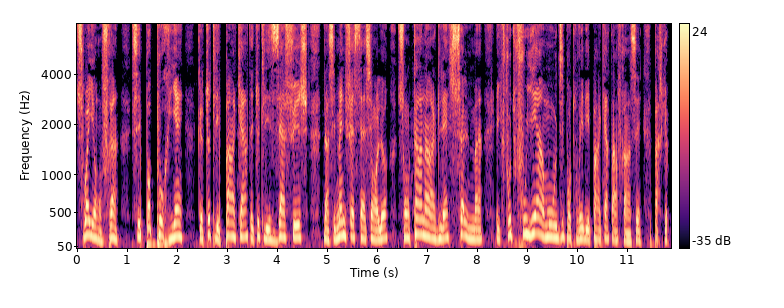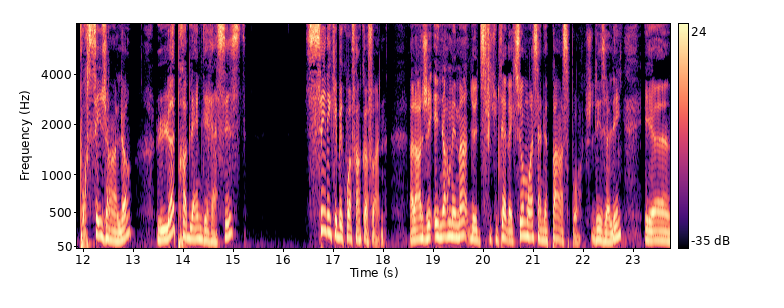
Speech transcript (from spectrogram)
Soyons francs, c'est pas pour rien que toutes les pancartes et toutes les affiches dans ces manifestations-là sont en anglais seulement et qu'il faut fouiller en maudit pour trouver des pancartes en français. Parce que pour ces gens-là, le problème des racistes, c'est les Québécois francophones. Alors, j'ai énormément de difficultés avec ça. Moi, ça ne passe pas. Je suis désolé. Et euh,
